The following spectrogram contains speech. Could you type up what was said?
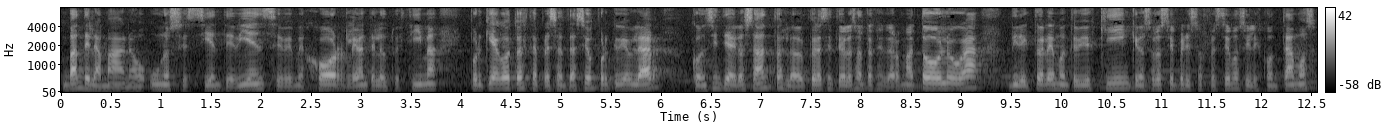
van de la mano. Uno se siente bien, se ve mejor, levanta la autoestima. ¿Por qué hago toda esta presentación? Porque voy a hablar con Cintia de los Santos, la doctora Cintia de los Santos, que es dermatóloga, directora de Montevideo Skin, que nosotros siempre les ofrecemos y les contamos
